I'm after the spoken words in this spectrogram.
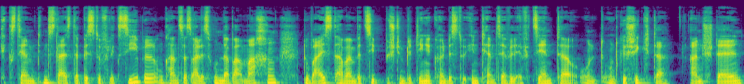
externem Dienstleister bist du flexibel und kannst das alles wunderbar machen. Du weißt aber im Prinzip, bestimmte Dinge könntest du intern sehr viel effizienter und, und geschickter anstellen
